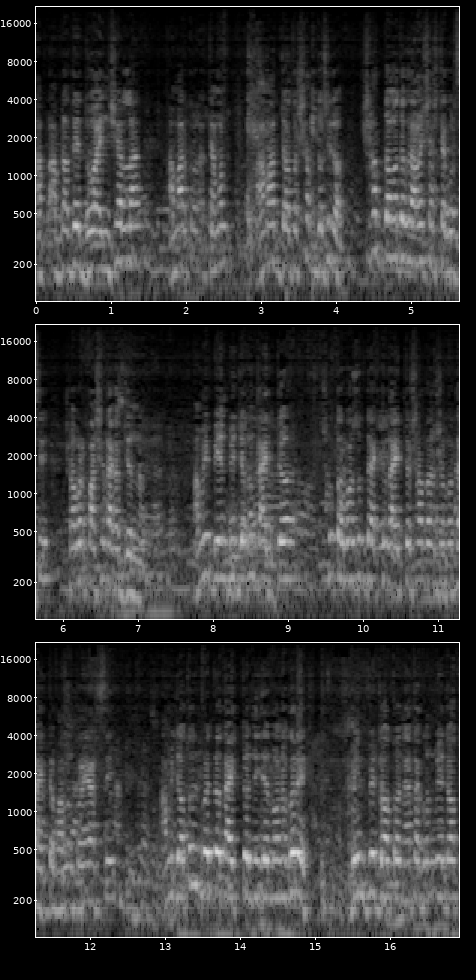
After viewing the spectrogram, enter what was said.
আপ- আপনাদের দোয়া ইনশাল্লাহ আমার তেমন আমার যত সাধ্য ছিল, সাধ্য মতো করে আমি চেষ্টা করছি সবার পাশে থাকার জন্য। আমি বিএনপির যখন দায়িত্ব সত্তর বছর দায়িত্ব দায়িত্ব, সাধারণ সভা দায়িত্ব পালন করে আসছি। আমি যতদিন পর্যন্ত দায়িত্ব নিজের মনে করে বিএনপির যত নেতা কর্মী যত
